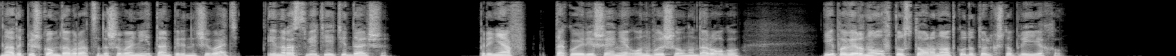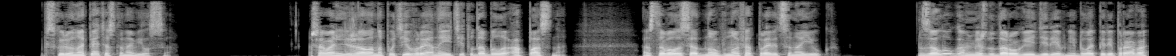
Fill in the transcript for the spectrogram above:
Надо пешком добраться до Шавани, там переночевать и на рассвете идти дальше. Приняв такое решение, он вышел на дорогу и повернул в ту сторону, откуда только что приехал. Вскоре он опять остановился. Шавань лежала на пути в Рен, и идти туда было опасно. Оставалось одно — вновь отправиться на юг. За лугом между дорогой и деревней была переправа,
